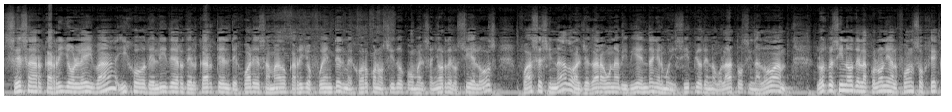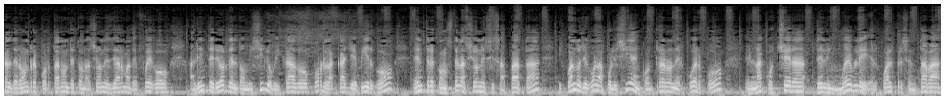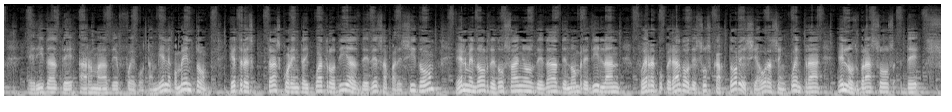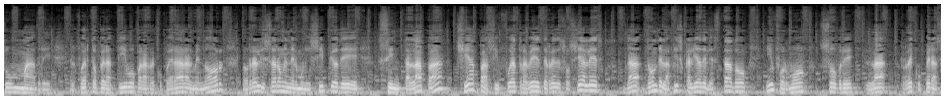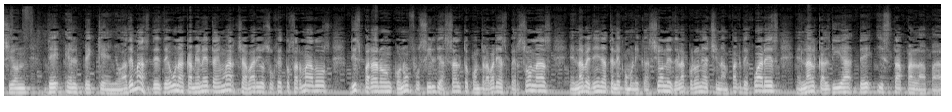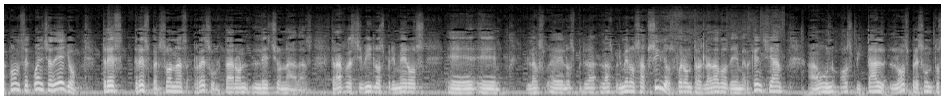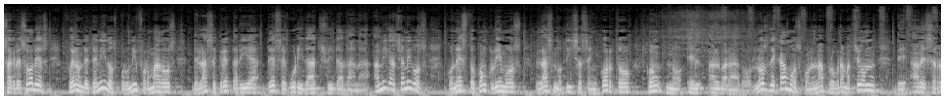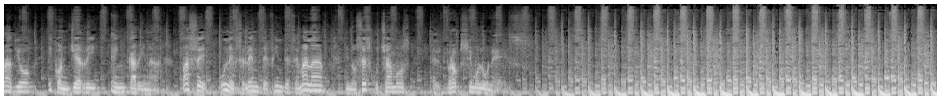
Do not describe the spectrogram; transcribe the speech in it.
César Carrillo Leiva, hijo del líder del cártel de Juárez Amado Carrillo Fuentes, mejor conocido como el Señor de los Cielos, fue asesinado al llegar a una vivienda en el municipio de Novolato, Sinaloa. Los vecinos de la colonia Alfonso G. Calderón reportaron detonaciones de arma de fuego al interior del domicilio ubicado por la calle Virgo, entre Constelaciones y Zapata, y cuando llegó la policía encontraron el cuerpo en la cochera del inmueble, el cual presentaba heridas de arma de fuego. También le comento que tras, tras 44 días de desaparecido, el menor de dos años de edad de nombre Dylan fue recuperado de sus captores y ahora se encuentra en los brazos de su madre. El fuerte operativo para recuperar al menor lo realizaron en el municipio de Cintalapa, Chiapas, y fue a través de redes sociales donde la Fiscalía del Estado informó sobre la recuperación de El Pequeño. Además, desde una camioneta en marcha, varios sujetos armados dispararon con un fusil de asalto contra varias personas en la avenida Telecomunicaciones de la colonia Chinampac de Juárez, en la alcaldía de Iztapalapa. A consecuencia de ello, tres, tres personas resultaron lesionadas. Tras recibir los primeros eh, eh, los, eh, los, los, primeros auxilios fueron trasladados de emergencia a un hospital. Los presuntos agresores fueron detenidos por uniformados de la Secretaría de Seguridad Ciudadana. Amigas y amigos, con esto concluimos las noticias en corto con Noel Alvarado. Los dejamos con la programación de ABC Radio y con Jerry en cabina. Pase un excelente fin de semana y nos escuchamos el próximo lunes. Thank you.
